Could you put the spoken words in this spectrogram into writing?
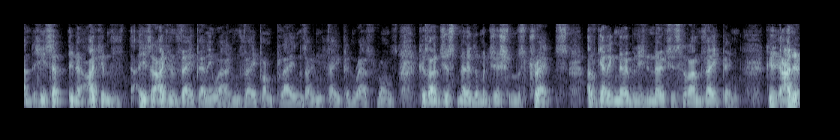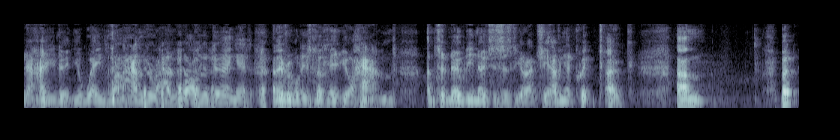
and he said, you know, I can. He said I can vape anywhere. I can vape on planes. I can vape in restaurants because I just know the magician's tricks of getting nobody to notice that I'm vaping. I don't know how you do it. You wave one hand around while you're doing it, and everybody's looking at your hand, and so nobody notices that you're actually having a quick toke. Um, but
